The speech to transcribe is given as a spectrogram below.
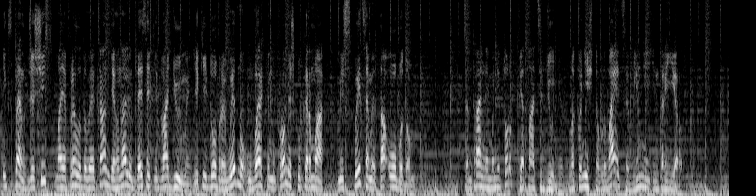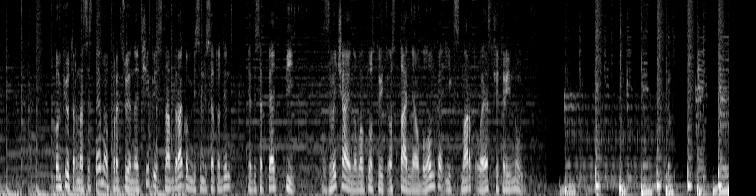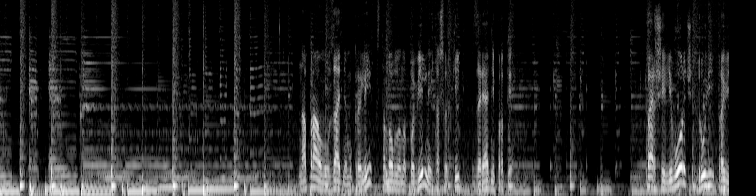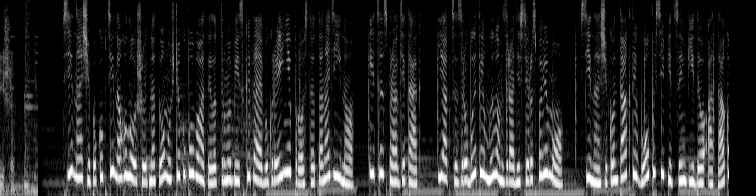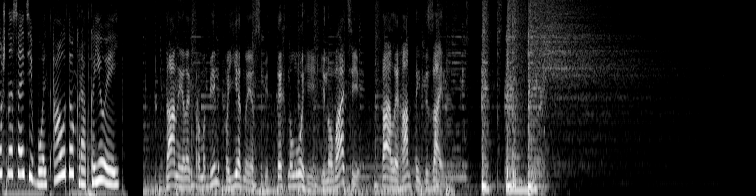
Xpeng G6 має приладовий екран діагоналю 10,2 дюйми, який добре видно у верхньому проміжку керма між спицями та ободом. Центральний монітор 15 дюймів лаконічно вливається в лінії інтер'єру. Комп'ютерна система працює на чіпі Snapdragon 8155P. Звичайно, в авто стоїть остання оболонка X-Smart OS 4.0. На правому задньому крилі встановлено повільний та швидкий зарядні порти. Перший ліворуч, другий правіше. Всі наші покупці наголошують на тому, що купувати електромобіль з Китаю в Україні просто та надійно. І це справді так. Як це зробити, ми вам з радістю розповімо. Всі наші контакти в описі під цим відео, а також на сайті voltauto.ua. Даний електромобіль поєднує в собі технології, інновації та елегантний дизайн.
